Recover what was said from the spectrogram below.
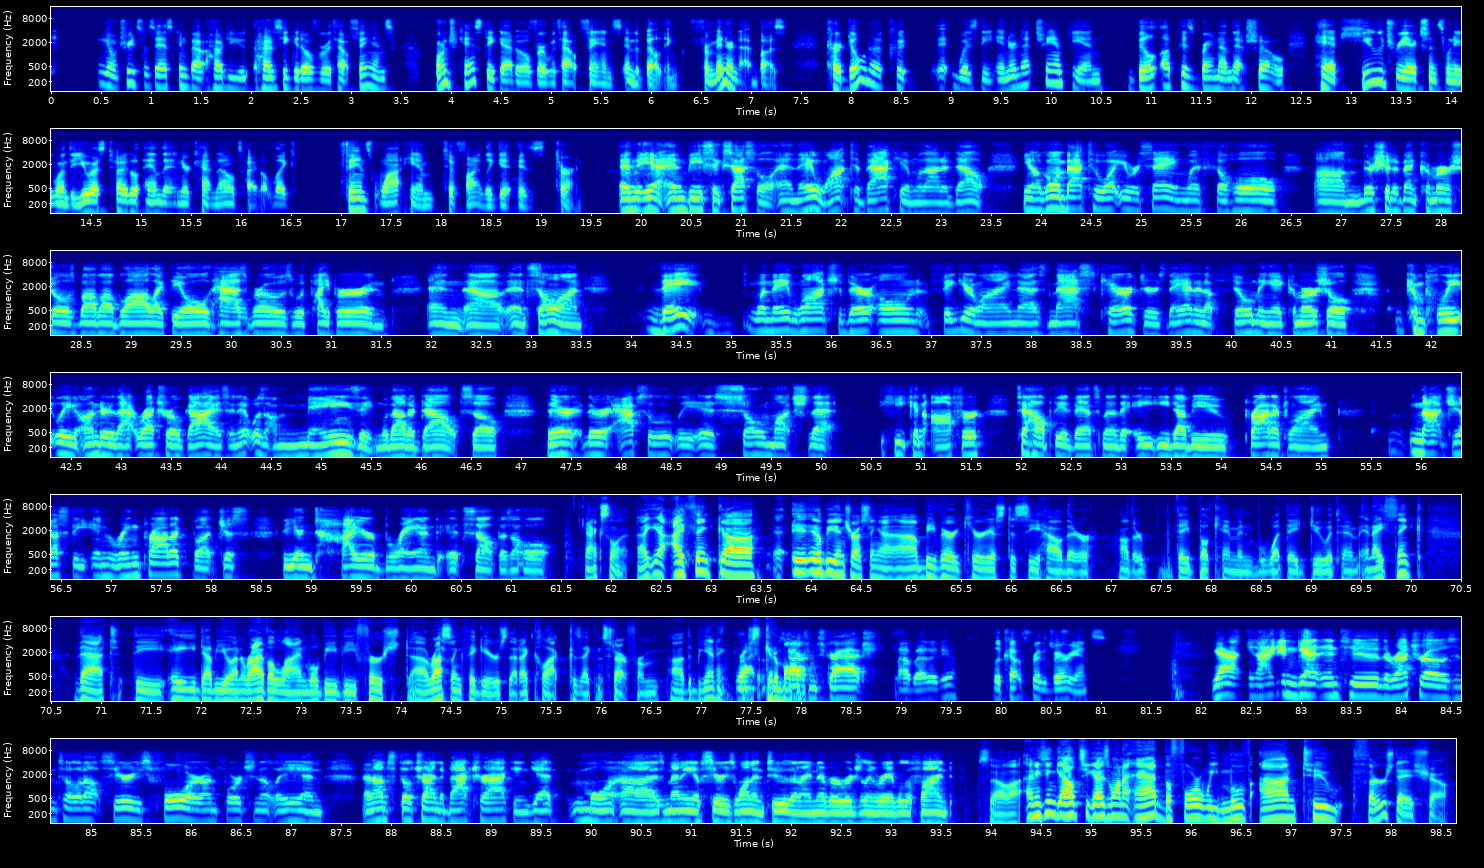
you know, Treats was asking about how do you how does he get over without fans? Orange Cassidy got over without fans in the building from internet buzz. Cardona could was the internet champion built up his brand on that show, had huge reactions when he won the US title and the Intercontinental title. Like fans want him to finally get his turn. And yeah, and be successful. And they want to back him without a doubt. You know, going back to what you were saying with the whole um, there should have been commercials, blah blah blah, like the old Hasbro's with Piper and and uh, and so on. They when they launched their own figure line as masked characters, they ended up filming a commercial completely under that retro guise and it was amazing without a doubt. So there there absolutely is so much that he can offer to help the advancement of the AEW product line not just the in-ring product but just the entire brand itself as a whole. Excellent. Uh, yeah, I think uh, it, will be interesting. I, will be very curious to see how they're how they they book him and what they do with him. And I think that the AEW Unrivaled line will be the first uh, wrestling figures that I collect because I can start from uh, the beginning. Right. Just get them start all from scratch. Not a bad idea. Look out for the variants. Yeah, you know, I didn't get into the retros until about series four, unfortunately, and and I'm still trying to backtrack and get more uh, as many of series one and two than I never originally were able to find. So, uh, anything else you guys want to add before we move on to Thursday's show?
